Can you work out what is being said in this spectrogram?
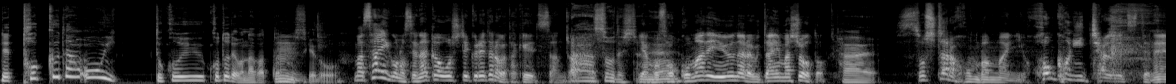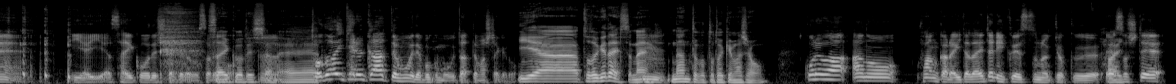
で特段多いとこういうことではなかったんですけど、まあ最後の背中を押してくれたのが竹内さんだああそうでしたね。いやもうそこまで言うなら歌いましょうと。はい。そしたら本番前に香港に行っちゃうっつってねいやいや最高でしたけどそれも。最高でしたね。うん。届いてるかって思いで僕も歌ってましたけど。いやー届けたいですね、うん。なんとか届けましょこれはあのファンからいただいたリクエストの曲、えはい。そして、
